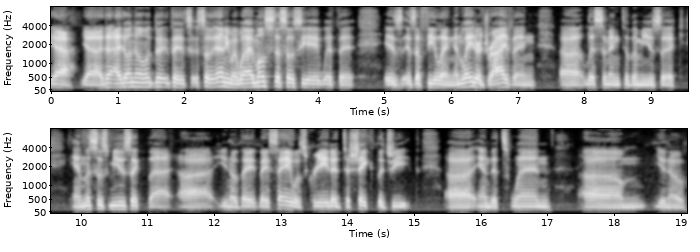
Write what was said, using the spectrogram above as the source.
yeah yeah I, don't know the, the, so anyway what I most associate with it is is a feeling. And later driving uh, listening to the music and this is music that uh, you know they, they say was created to shake the jeep uh, and it's when um, you know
